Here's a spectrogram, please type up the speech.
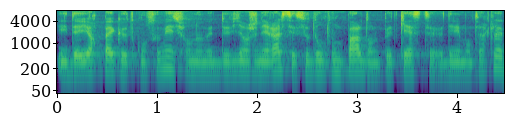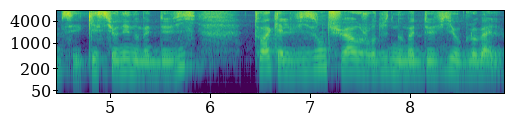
Et d'ailleurs, pas que de consommer, sur nos modes de vie en général. C'est ce dont on parle dans le podcast d'Élémentaire Club, c'est questionner nos modes de vie. Toi, quelle vision tu as aujourd'hui de nos modes de vie au global?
